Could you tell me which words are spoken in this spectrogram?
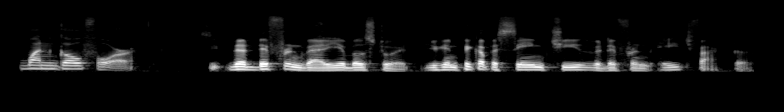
one go for? See, there are different variables to it. You can pick up a same cheese with different age factors.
